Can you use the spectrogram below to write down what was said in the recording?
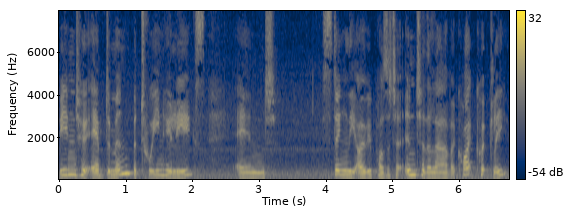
bend her abdomen between her legs and sting the ovipositor into the larva quite quickly.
